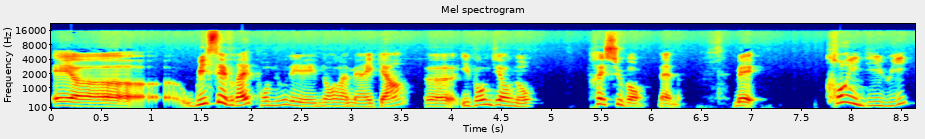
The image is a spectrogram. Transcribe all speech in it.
Et euh, oui, c'est vrai pour nous, les Nord-Américains, euh, ils vont dire non, très souvent même. Mais quand il dit oui,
